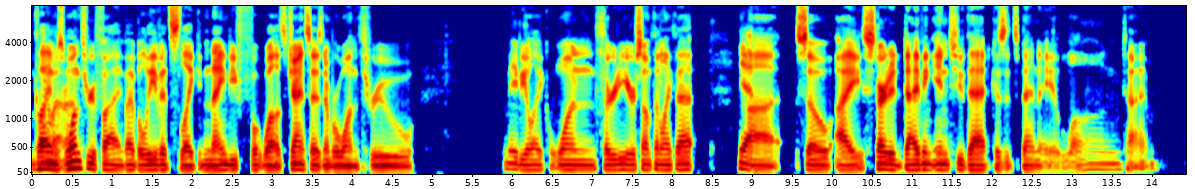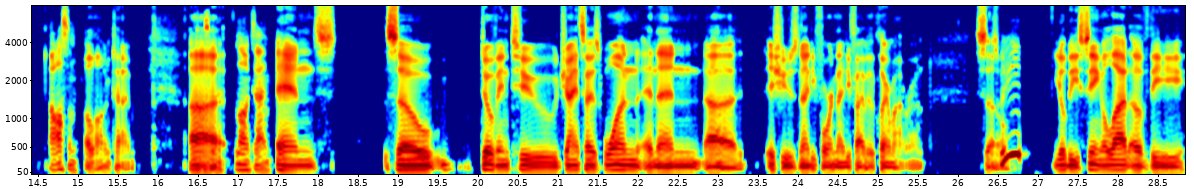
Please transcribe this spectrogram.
volumes. 1 through 5. I believe it's like 94 well, it's giant size number 1 through maybe like 130 or something like that. Yeah. Uh so I started diving into that cuz it's been a long time, awesome. a long time. Uh Long time. and so dove into giant size 1 and then uh issues 94 and 95 of the Claremont run. So Sweet. you'll be seeing a lot of the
